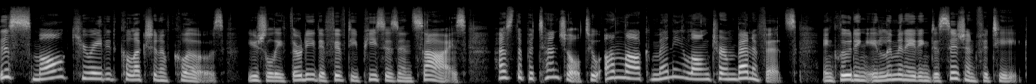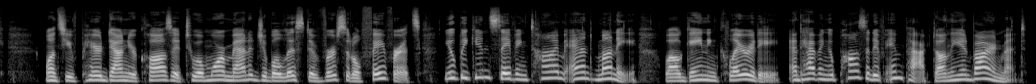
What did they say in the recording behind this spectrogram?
This small, curated collection of clothes, usually 30 to 50 pieces in size, has the potential to unlock many long term benefits, including eliminating decision fatigue. Once you've pared down your closet to a more manageable list of versatile favorites, you'll begin saving time and money while gaining clarity and having a positive impact on the environment.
